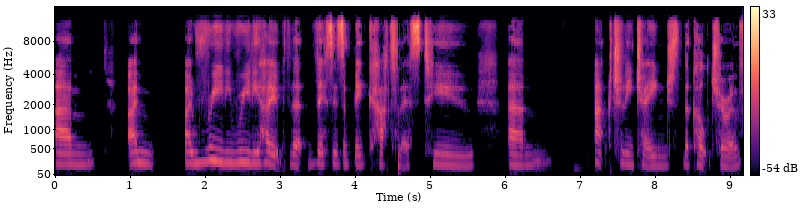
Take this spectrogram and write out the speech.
um I'm I really really hope that this is a big catalyst to um actually change the culture of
